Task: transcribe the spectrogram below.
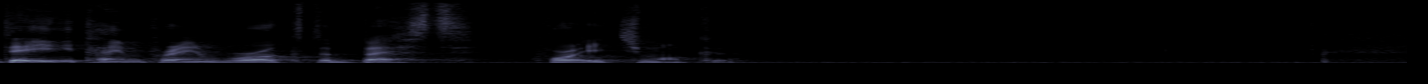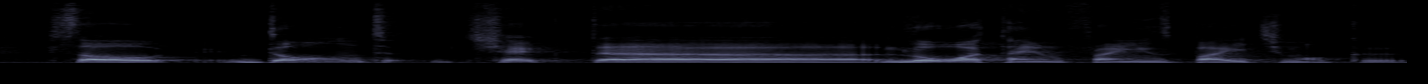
Daily time frame works the best for Ichimoku. So don't check the lower time frames by Ichimoku.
